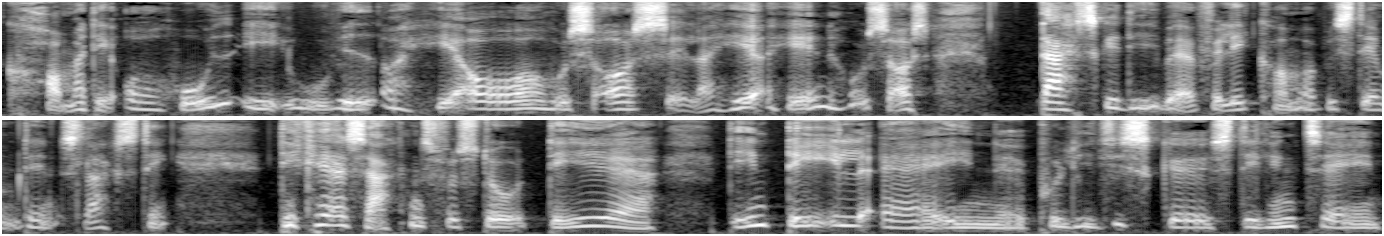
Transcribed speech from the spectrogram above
kommer det overhovedet EU ved? Og herover hos os, eller herhen hos os, der skal de i hvert fald ikke komme og bestemme den slags ting. Det kan jeg sagtens forstå. Det er, det er en del af en øh, politisk øh, stillingtagen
